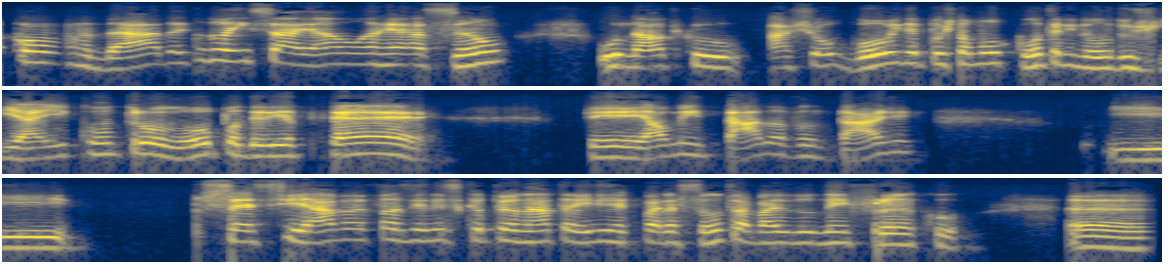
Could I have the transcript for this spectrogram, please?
acordada, quando ensaiar uma reação, o Náutico achou o gol e depois tomou conta de novo do E aí controlou, poderia até ter aumentado a vantagem. E o CSA vai fazendo esse campeonato aí de recuperação, o trabalho do Ney Franco. Uh,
